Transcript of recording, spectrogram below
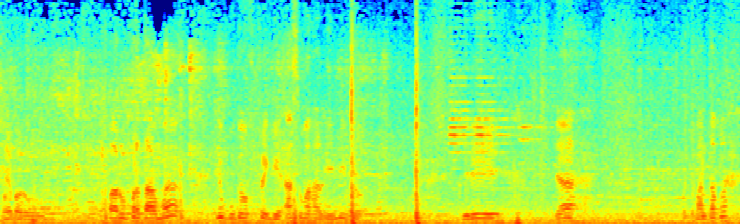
saya baru baru pertama ini buka VGA semahal ini bro jadi ya mantap lah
